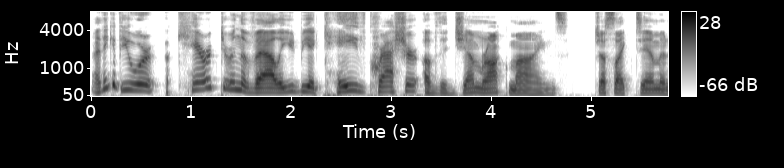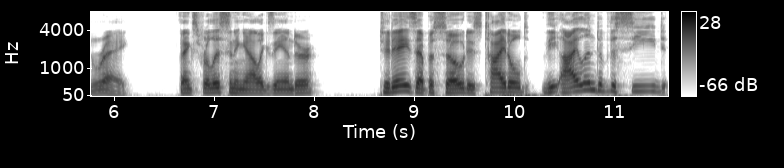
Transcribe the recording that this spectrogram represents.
I think if you were a character in the valley, you'd be a cave crasher of the Gemrock Mines, just like Tim and Ray. Thanks for listening, Alexander. Today's episode is titled The Island of the Seed,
